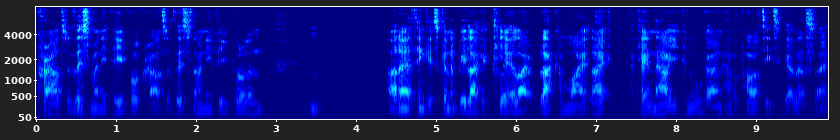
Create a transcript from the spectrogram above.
crowds of this many people, crowds of this many people, and I don't think it's going to be like a clear, like black and white, like okay, now you can all go and have a party together. So,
